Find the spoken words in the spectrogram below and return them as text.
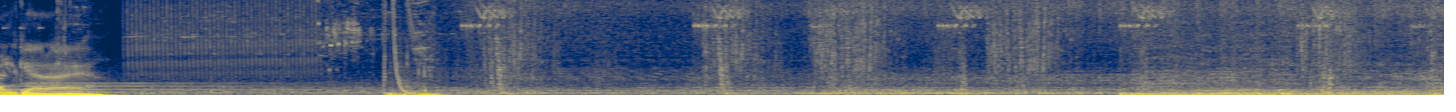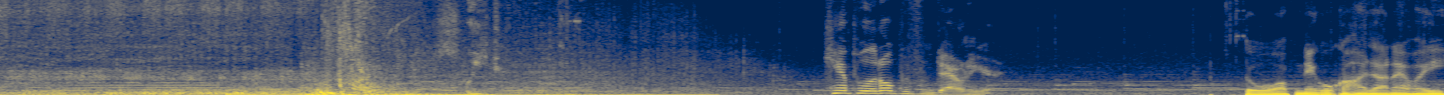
चल क्या रहा है? Can't pull it open from down here. तो अपने को कहाँ जाना है भाई?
